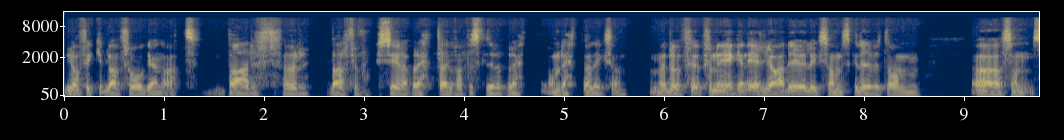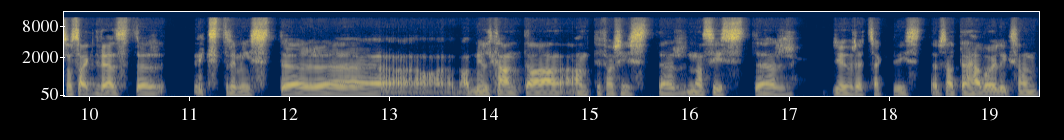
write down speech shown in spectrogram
jag fick ibland frågan att varför, varför fokusera på detta eller varför skriva på det, om detta. Liksom. Men då, för, för min egen del, jag hade ju liksom skrivit om, uh, som, som sagt, vänsterextremister, uh, militanta antifascister, nazister, djurrättsaktivister. Så att det här var ju liksom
